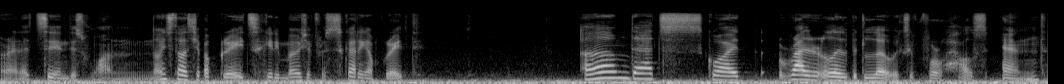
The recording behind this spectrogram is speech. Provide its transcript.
Alright, let's see in this one. No install ship upgrades, hidden motion for scouting upgrade. Um, that's quite rather a little bit low except for house end.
